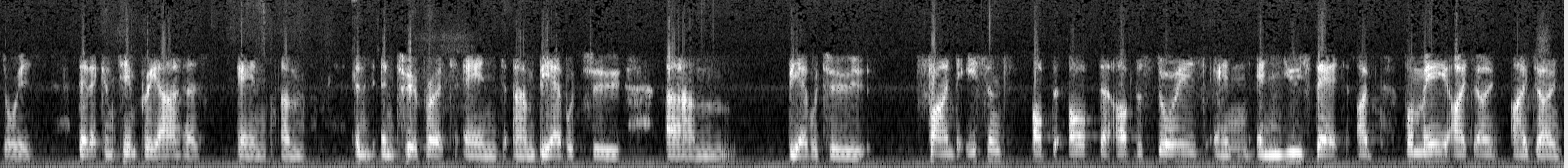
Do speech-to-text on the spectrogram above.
stories that a contemporary artist can um, in, interpret and um, be able to um, be able to find the essence of the of the of the stories and and use that. I, for me, I don't I don't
